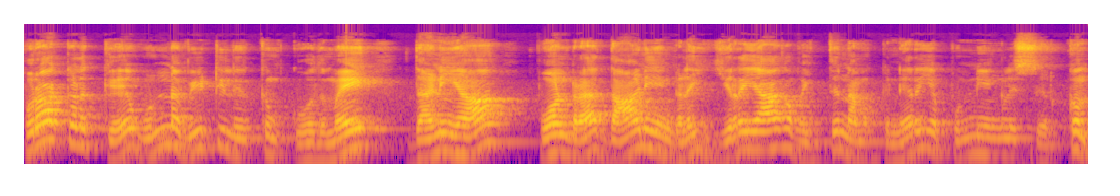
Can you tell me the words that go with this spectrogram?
புறாக்களுக்கு உண்ண வீட்டில் இருக்கும் கோதுமை தனியா போன்ற தானியங்களை இரையாக வைத்து நமக்கு நிறைய புண்ணியங்களை சேர்க்கும்.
